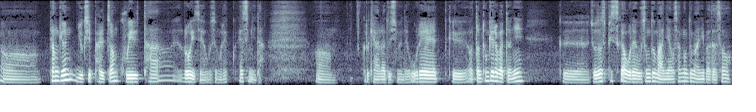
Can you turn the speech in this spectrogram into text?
어, 평균 68.91타로 이제 우승을 했, 습니다 어, 그렇게 알아두시면 돼요. 올해 그 어떤 통계를 봤더니 그 조던 스피스가 올해 우승도 많이 하고 상금도 많이 받아서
